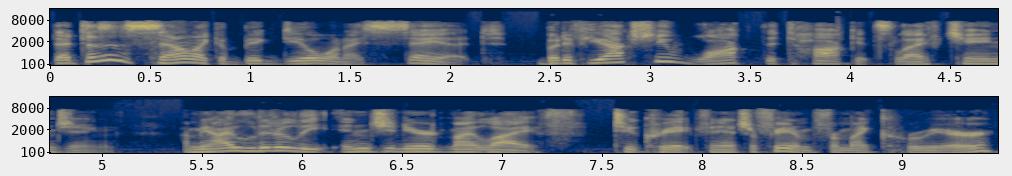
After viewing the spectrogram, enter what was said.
that doesn't sound like a big deal when I say it, but if you actually walk the talk, it's life changing. I mean, I literally engineered my life to create financial freedom from my career,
